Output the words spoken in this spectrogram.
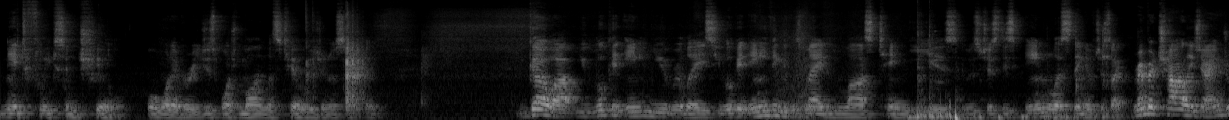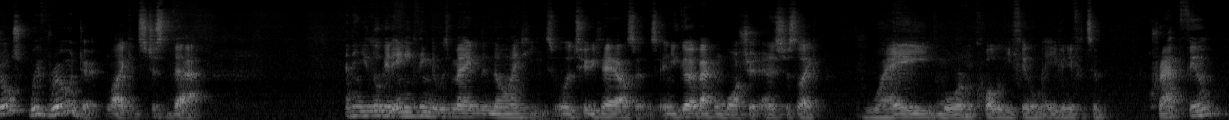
Netflix and chill or whatever. You just watch mindless television or something. Go up, you look at any new release, you look at anything that was made in the last 10 years. It was just this endless thing of just like, remember Charlie's Angels? We've ruined it. Like, it's just that. And then you look at anything that was made in the 90s or the 2000s, and you go back and watch it, and it's just like way more of a quality film, even if it's a crap film.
